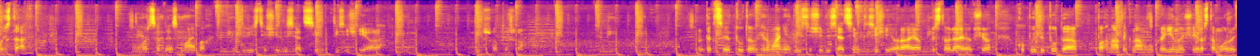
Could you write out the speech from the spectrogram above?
Ось так. Мерседес Майбах 267 тисяч євро. Ти що, ти що? Так це тут в Германії 267 тисяч євро. А я представляю, якщо купити тут, а погнати к нам в Україну ще й розтаможить,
